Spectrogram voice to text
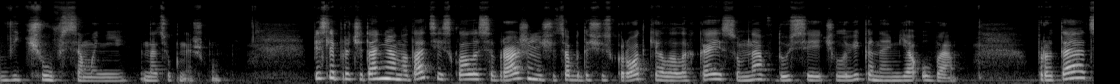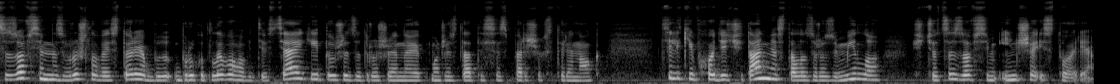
відчувся мені на цю книжку. Після прочитання анотації склалося враження, що це буде щось коротке, але легке і сумне в дусі чоловіка на ім'я Уве. Проте це зовсім не зворушлива історія буркутливого вдівця, який тужить за дружиною, як може здатися з перших сторінок. Тільки в ході читання стало зрозуміло, що це зовсім інша історія.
